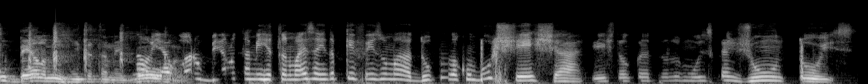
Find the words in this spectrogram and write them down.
O Belo me irrita também. Não, Boa. e agora o Belo tá me irritando mais ainda porque fez uma dupla com Bochecha. Eles estão cantando música juntos.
